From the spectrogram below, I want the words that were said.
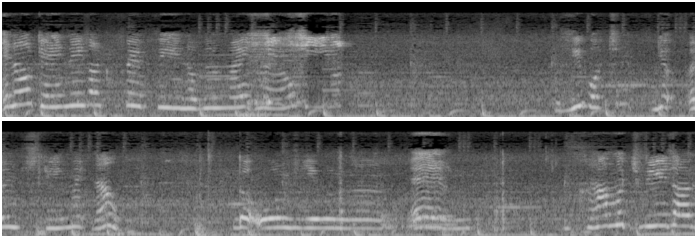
In our game, there's like 15 of them right now. Are you watching your own stream right now? Got one view on that. Um, how much views on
